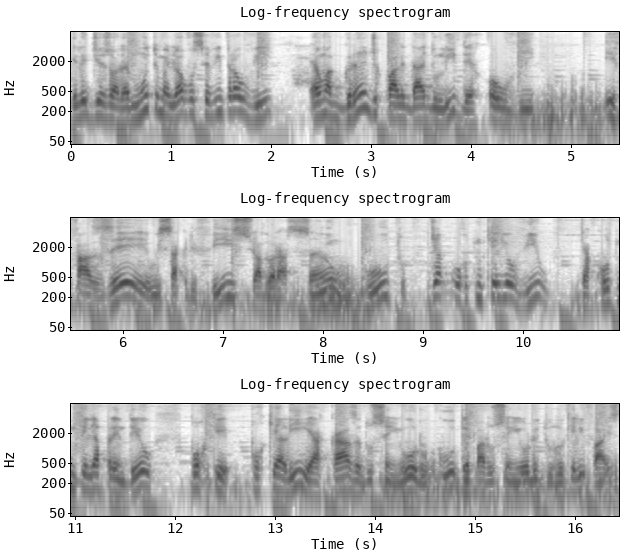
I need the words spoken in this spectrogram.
Ele diz: olha, é muito melhor você vir para ouvir. É uma grande qualidade do líder ouvir e fazer o sacrifício, a adoração, o culto, de acordo com o que ele ouviu, de acordo com o que ele aprendeu. Por quê? Porque ali é a casa do Senhor, o culto é para o Senhor e tudo o que ele faz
